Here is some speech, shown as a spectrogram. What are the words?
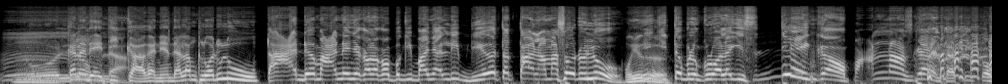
Hmm. Kan ada etika kan yang dalam keluar dulu. Tak ada maknanya kalau kau pergi banyak lift Dia tetap nak masuk dulu. Oh, ya Ni kita belum keluar lagi Sedih kau. Panas kan? Tapi kau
